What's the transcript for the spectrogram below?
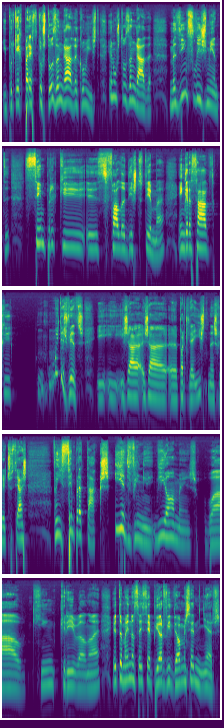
E porquê é que parece que eu estou zangada com isto? Eu não estou zangada, mas infelizmente, sempre que uh, se fala deste tema, é engraçado que muitas vezes, e, e, e já, já partilhei isto nas redes sociais, vêm sempre ataques. E adivinhem, de homens. Uau, que incrível, não é? Eu também não sei se é pior vir de homens ou de mulheres.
